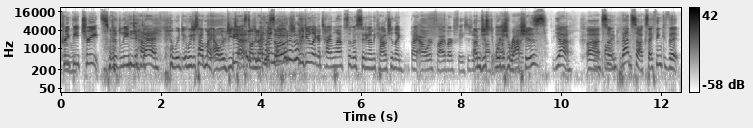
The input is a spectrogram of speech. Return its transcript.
Creepy treats could lead to death. We're, we just have my allergy test on an and episode. then we, we do like a time lapse of us sitting on the couch, and like by hour five, our faces. Just I'm just. We're up, just and, like- rashes. yeah, Uh, so that sucks. I think that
